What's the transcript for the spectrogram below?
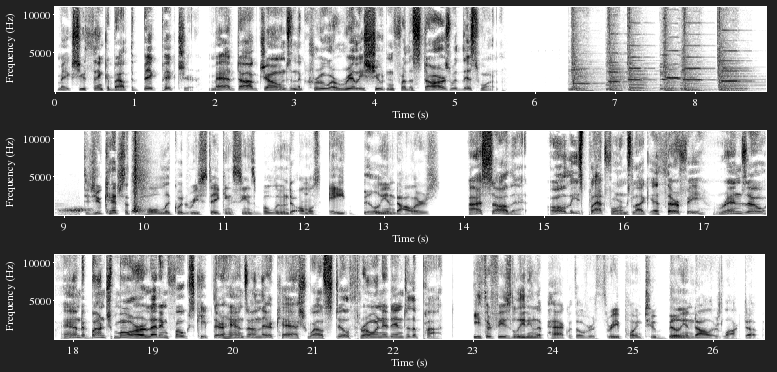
Makes you think about the big picture. Mad Dog Jones and the crew are really shooting for the stars with this one. Did you catch that the whole liquid restaking scene's ballooned to almost $8 billion? I saw that. All these platforms like Etherfi, Renzo, and a bunch more are letting folks keep their hands on their cash while still throwing it into the pot. Etherfi's leading the pack with over $3.2 billion locked up.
